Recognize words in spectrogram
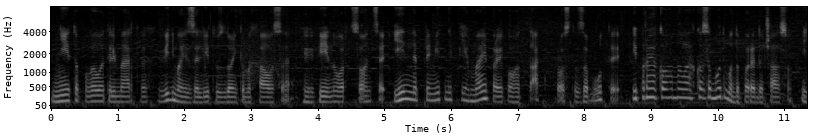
Ніто, повелитель мертвих, відьма із заліту з доньками хаоса, Гвін, Лорд Сонця і непримітний пігмей, про якого так просто забути, і про якого ми легко забудемо до пори до часу. І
